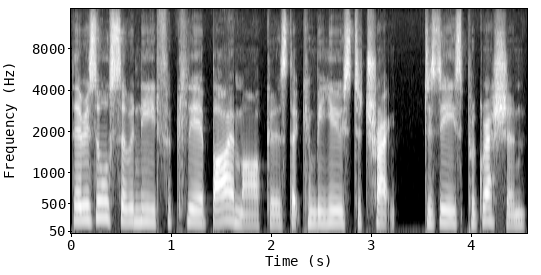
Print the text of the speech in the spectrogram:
There is also a need for clear biomarkers that can be used to track disease progression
